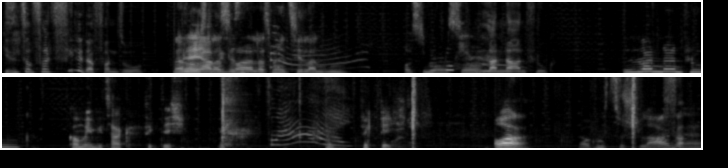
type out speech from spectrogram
Hier sind so voll viele davon so. Na Ja, los, ja, wir lass, mal, lass mal jetzt hier landen. Aus die Maus. So. Landeanflug. Landanflug. Komm, Ibitak, fick dich. Fick dich. Aua. Hör auf mich zu schlagen, Wa- ey.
